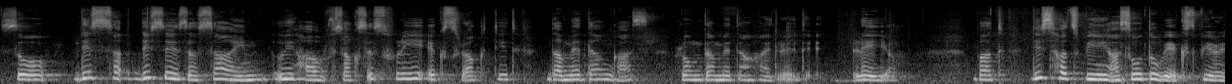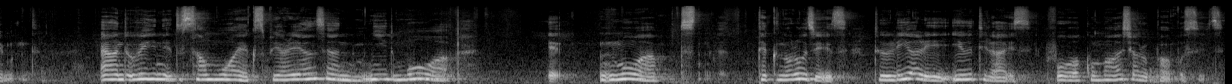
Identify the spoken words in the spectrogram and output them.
So this, this is a sign we have successfully extracted the methane gas from the methane hydrate layer. But this has been a sort of experiment. And we need some more experience and need more, eh, more technologies to really utilize for commercial purposes.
